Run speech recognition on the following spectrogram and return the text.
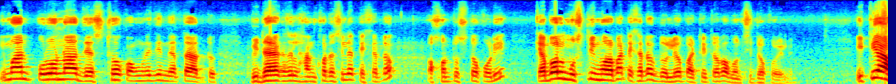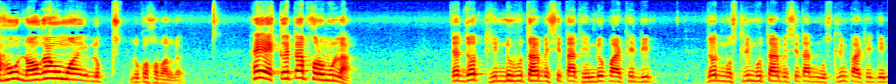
ইমান পুৰণা জ্যেষ্ঠ কংগ্ৰেছী নেতা বিধায়ক আছিল সাংসদ আছিলে তেখেতক অসন্তুষ্ট কৰি কেৱল মুছলিম হোৱাৰ পৰা তেখেতক দলীয় প্ৰাৰ্থিত্বৰ পৰা বঞ্চিত কৰিলে। এতিয়া আহোঁ নগাঁও মই লোক লোকসভালৈ। সেই একেটা ফৰ্মুলা যে য'ত হিন্দু ভোটাৰ বেছি তাত হিন্দু প্ৰাৰ্থী দিম য'ত মুছলিম ভোটাৰ বেছি তাত মুছলিম প্ৰাৰ্থী দিম।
